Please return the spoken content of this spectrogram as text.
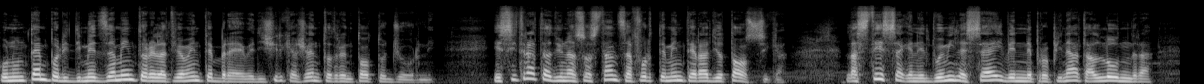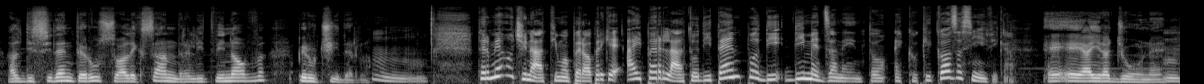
con un tempo di dimezzamento relativamente breve, di circa 138 giorni. E si tratta di una sostanza fortemente radiotossica, la stessa che nel 2006 venne propinata a Londra al dissidente russo Alexandr Litvinov per ucciderlo. Mm. Fermiamoci un attimo però perché hai parlato di tempo di dimezzamento. Ecco, che cosa significa? E, e hai ragione, mm.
